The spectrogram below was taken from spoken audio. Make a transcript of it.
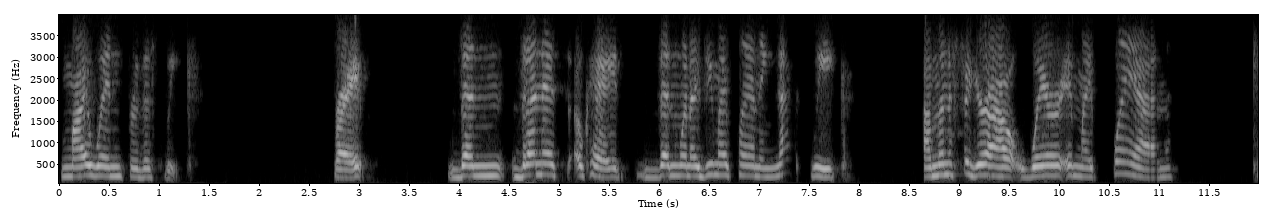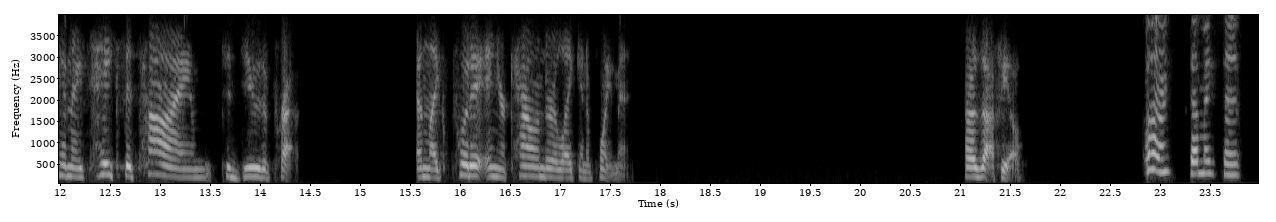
my win for this week. Right. Then, then it's okay. Then when I do my planning next week, I'm going to figure out where in my plan can I take the time to do the prep and like put it in your calendar like an appointment. How does that feel? Okay, that makes sense.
